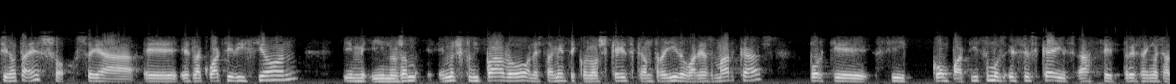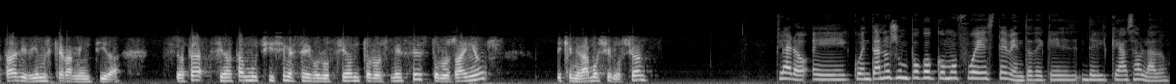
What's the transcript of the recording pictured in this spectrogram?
se nota eso. O sea, eh, es la cuarta edición y, nos hemos flipado, honestamente, con los skates que han traído varias marcas, porque si compartísemos esos skates hace tres años atrás, diríamos que era mentira. Se nota, se nota muchísimo esa evolución todos los meses, todos los años, y que me da mucha ilusión. Claro, eh, cuéntanos un poco cómo fue este evento de que, del que has hablado.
